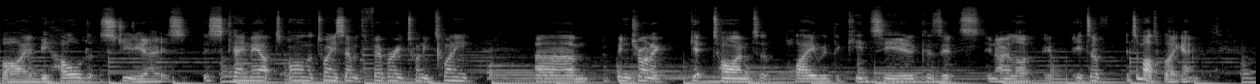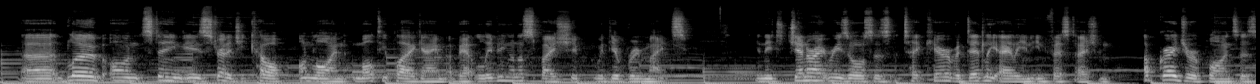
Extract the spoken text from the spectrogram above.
by Behold Studios. This came out on the 27th of February 2020. Um, been trying to get time to play with the kids here because it's you know like it, it's a it's a multiplayer game. Uh, blurb on Steam is strategy co-op online multiplayer game about living on a spaceship with your roommates. You need to generate resources, take care of a deadly alien infestation, upgrade your appliances,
